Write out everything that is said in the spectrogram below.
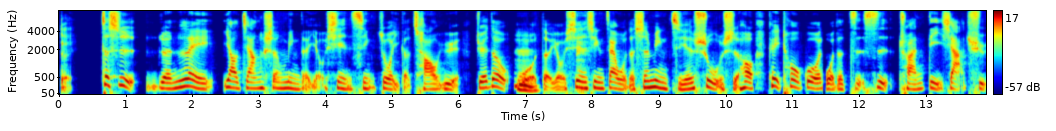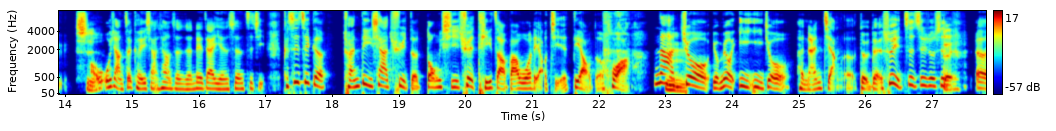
对这是人类要将生命的有限性做一个超越，觉得我的有限性在我的生命结束时候，可以透过我的子嗣传递下去。是，我想这可以想象成人类在延伸自己。可是这个传递下去的东西却提早把我了结掉的话。那就有没有意义就很难讲了，嗯、对不对？所以这这就是呃，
